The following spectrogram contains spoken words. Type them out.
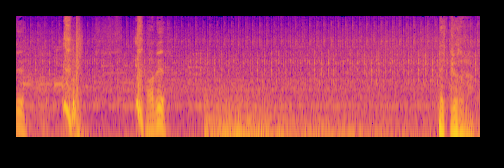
Abi. Abi. Bekliyorlar abi.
